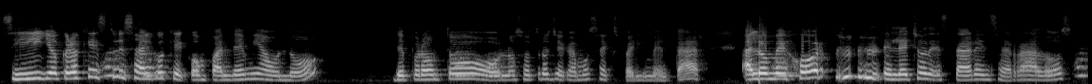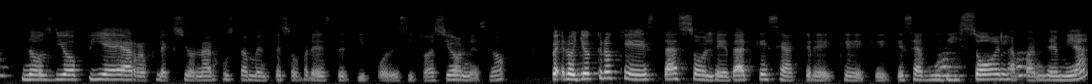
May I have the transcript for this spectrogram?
Sí, yo creo que esto es algo que con pandemia o no, de pronto nosotros llegamos a experimentar. A lo mejor el hecho de estar encerrados nos dio pie a reflexionar justamente sobre este tipo de situaciones, ¿no? Pero yo creo que esta soledad que se, que, que se agudizó en la pandemia,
